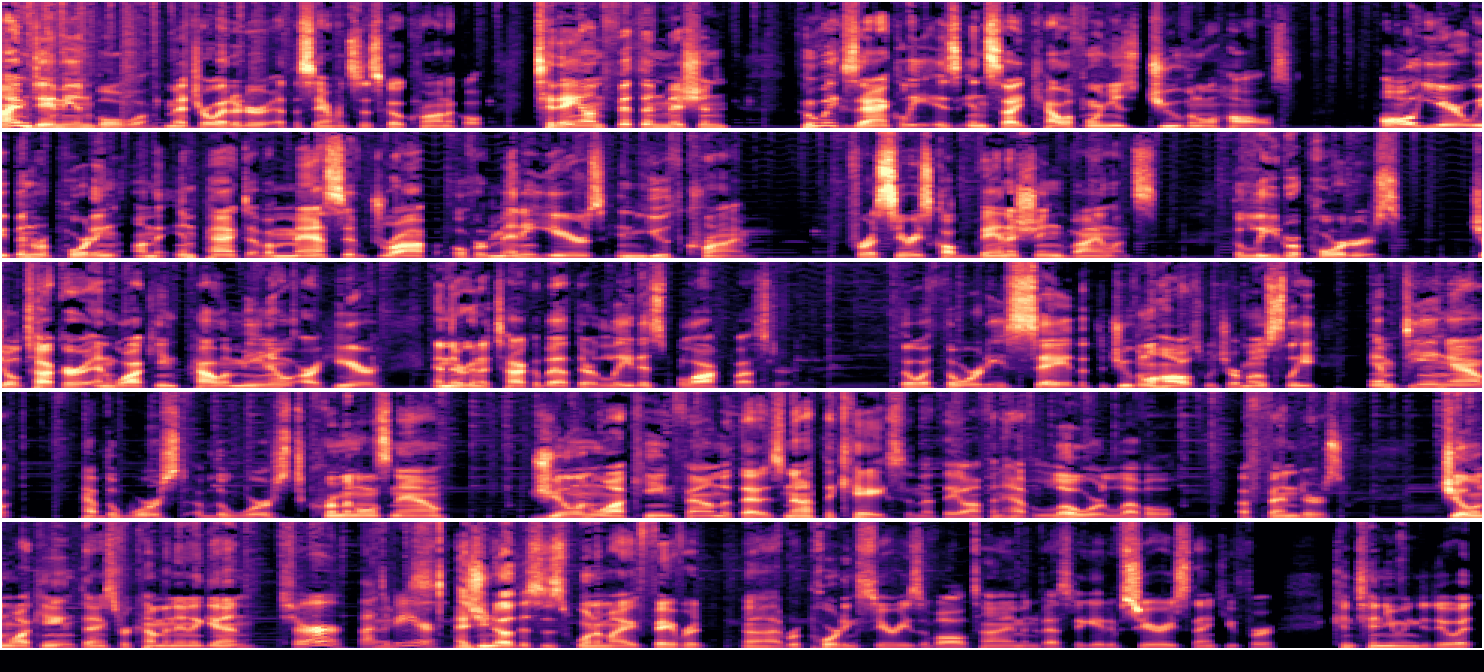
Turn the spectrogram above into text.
I'm Demian Bulwa, Metro Editor at the San Francisco Chronicle. Today on Fifth and Mission, who exactly is inside California's juvenile halls? All year, we've been reporting on the impact of a massive drop over many years in youth crime for a series called Vanishing Violence. The lead reporters, Jill Tucker and Joaquin Palomino, are here, and they're going to talk about their latest blockbuster. Though authorities say that the juvenile halls, which are mostly emptying out, have the worst of the worst criminals now, Jill and Joaquin found that that is not the case and that they often have lower level offenders. Jill and Joaquin, thanks for coming in again. Sure, glad to be here. As you know, this is one of my favorite uh, reporting series of all time, investigative series. Thank you for continuing to do it.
